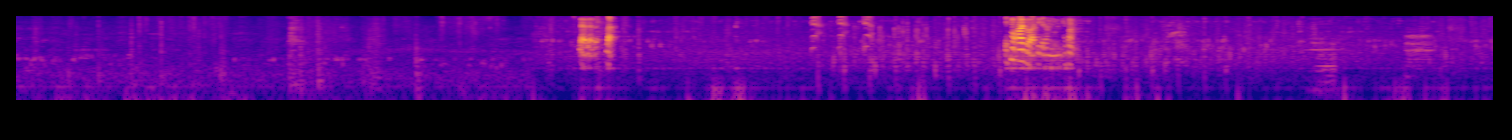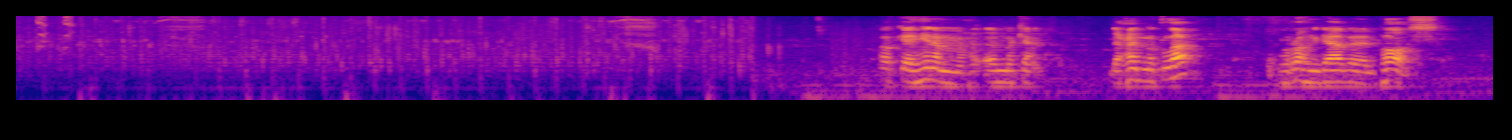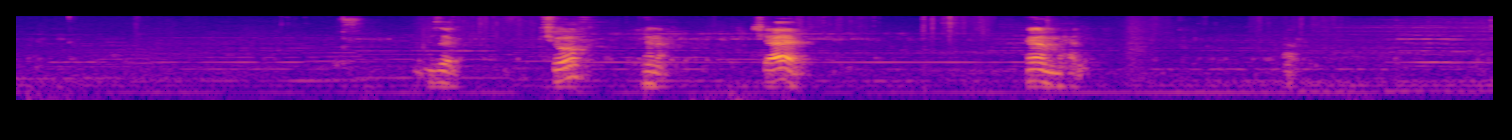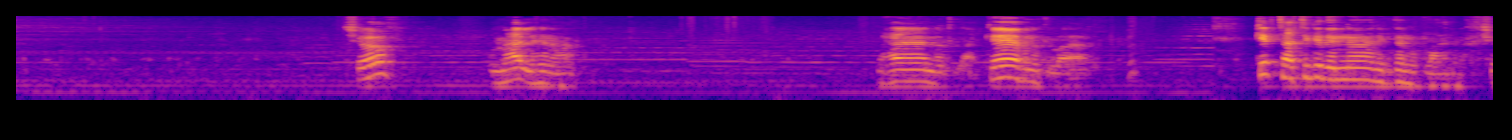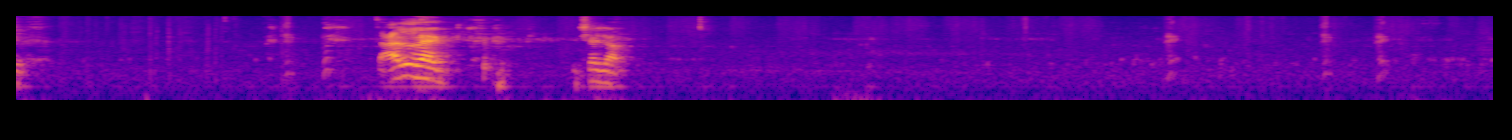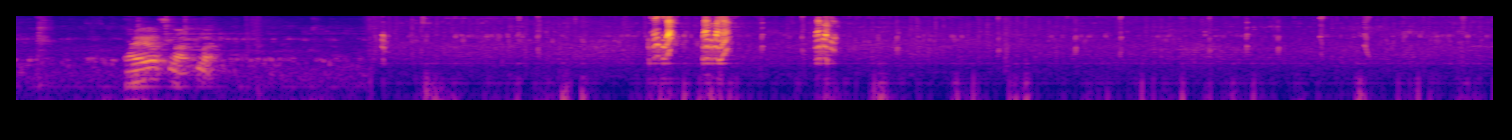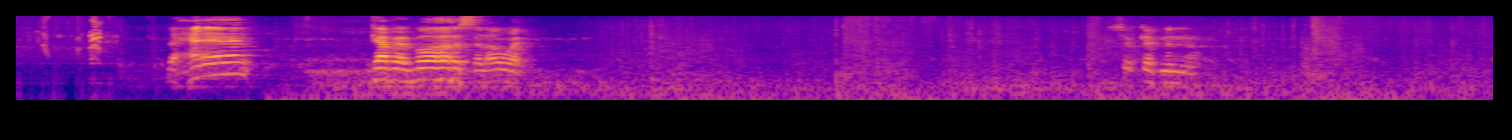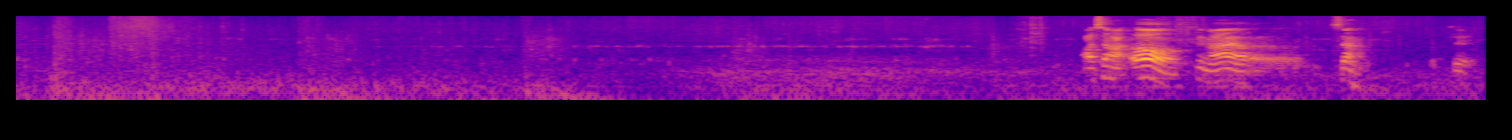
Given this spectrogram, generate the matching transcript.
أوكي هنا الم- المكان. دحين نطلع ونروح نقابل البوس زين. شوف. هنا. شايف. هنا المحل. شوف. المحل هنا. ها الحين نطلع. كيف نطلع؟ كيف تعتقد ان نقدر نطلع هنا شوف. تعلق. شجر. أيوه اطلع اطلع. دحين قبل البوس الأول. شوف كيف منه. سمع أوه في معاه سهم أوكي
